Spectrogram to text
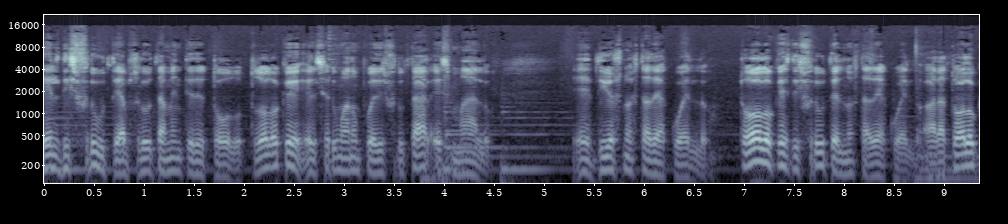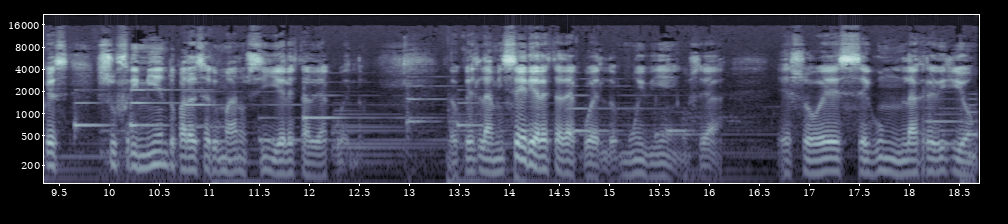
el disfrute absolutamente de todo. Todo lo que el ser humano puede disfrutar es malo. Eh, Dios no está de acuerdo. Todo lo que es disfrute, Él no está de acuerdo. Ahora, todo lo que es sufrimiento para el ser humano, sí, Él está de acuerdo. Lo que es la miseria, Él está de acuerdo. Muy bien, o sea, eso es según la religión.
